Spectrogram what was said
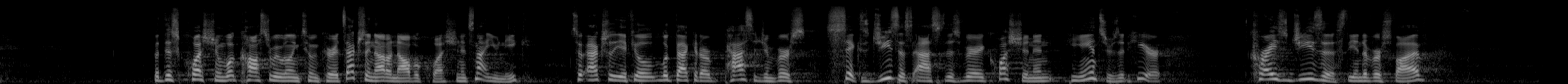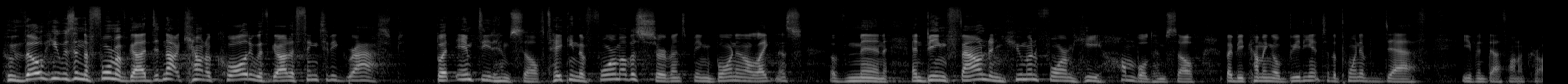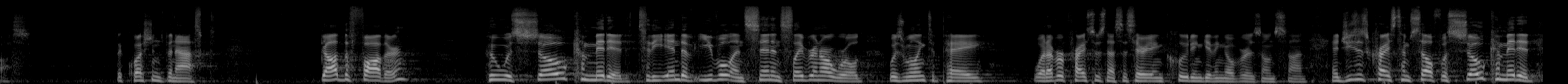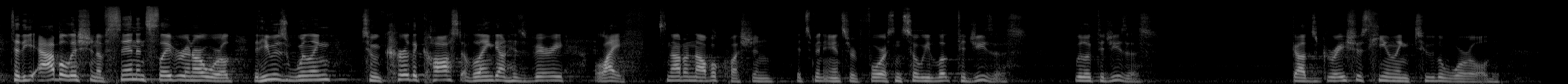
But this question, what cost are we willing to incur? It's actually not a novel question, it's not unique. So, actually, if you'll look back at our passage in verse 6, Jesus asks this very question and he answers it here. Christ Jesus, the end of verse 5, who, though he was in the form of God, did not count equality with God a thing to be grasped, but emptied himself, taking the form of a servant, being born in the likeness of men. And being found in human form, he humbled himself by becoming obedient to the point of death, even death on a cross. The question's been asked God the Father, who was so committed to the end of evil and sin and slavery in our world, was willing to pay whatever price was necessary, including giving over his own son. And Jesus Christ himself was so committed to the abolition of sin and slavery in our world that he was willing to incur the cost of laying down his very life. It's not a novel question, it's been answered for us. And so we look to Jesus. We look to Jesus. God's gracious healing to the world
